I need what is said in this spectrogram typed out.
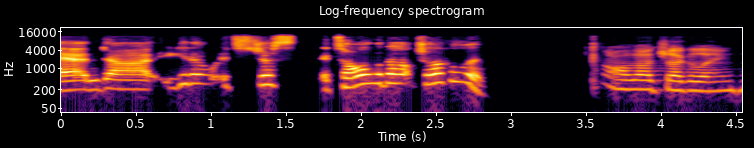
and uh, you know it's just it's all about juggling All about juggling.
